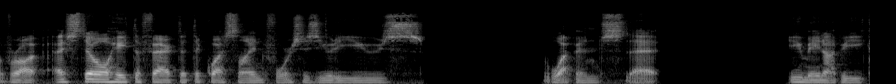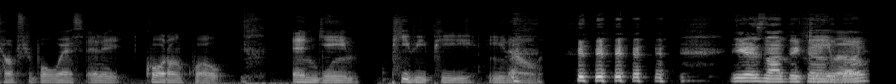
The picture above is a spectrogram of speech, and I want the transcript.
Overall, I still hate the fact that the quest line forces you to use weapons that you may not be comfortable with in a quote unquote end game PvP, you know. you guys not a big fan of the bow?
